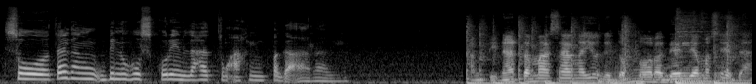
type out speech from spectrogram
So, talagang binuhos ko rin lahat ng aking pag-aaral. Ang tinatamasa ngayon ni Dr. Delia Maceda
